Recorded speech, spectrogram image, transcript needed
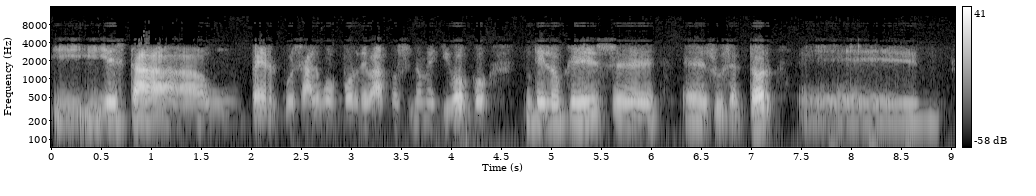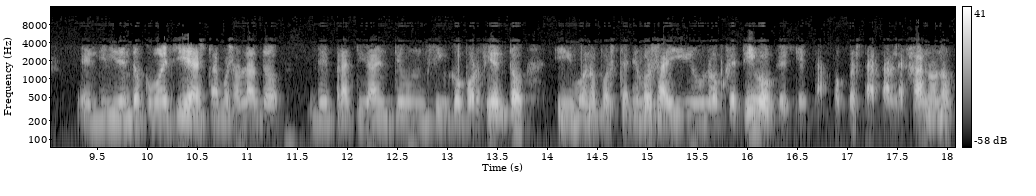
y, está un PER pues algo por debajo, si no me equivoco, de lo que es su sector. el dividendo, como decía, estamos hablando de prácticamente un 5% y bueno, pues tenemos ahí un objetivo que, tampoco está tan lejano, ¿no?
